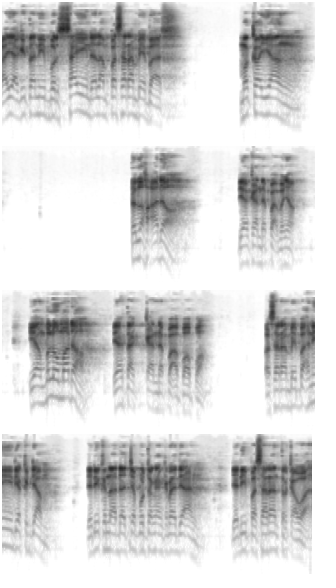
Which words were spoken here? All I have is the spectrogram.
rakyat kita ni bersaing dalam pasaran bebas, maka yang telah ada, dia akan dapat banyak. Yang belum ada, dia takkan dapat apa-apa. Pasaran bebas ni dia kejam. Jadi kena ada campur tangan kerajaan. Jadi pasaran terkawal.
